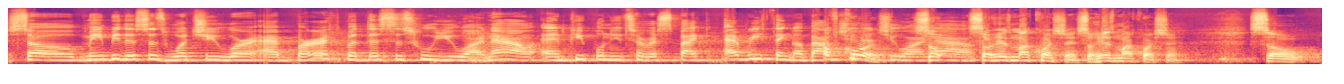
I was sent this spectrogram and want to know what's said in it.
So maybe this is what you were at birth, but this is who you are now, and people need to respect everything about Of you course. that you are so, now. so here's my question. So here's my question. So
